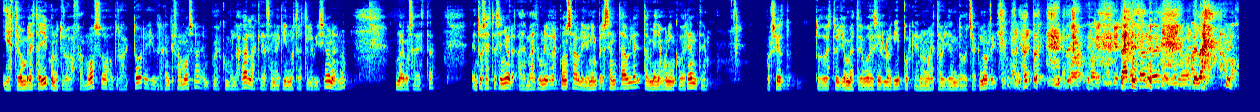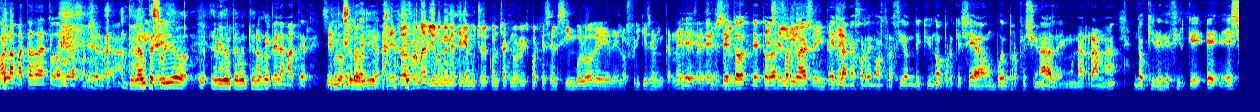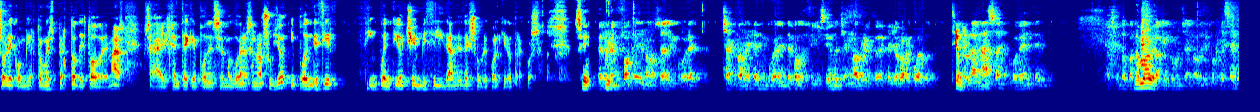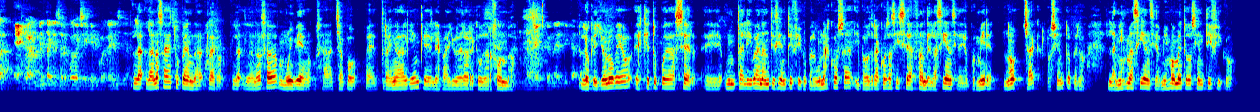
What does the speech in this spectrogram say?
Y este hombre está allí con otros famosos, otros actores y otra gente famosa, pues como las galas que hacen aquí en nuestras televisiones, ¿no? Una cosa de esta. Entonces este señor, además de un irresponsable y un impresentable, también es un incoherente. Por cierto, todo esto yo me atrevo a decirlo aquí porque no nos está oyendo Chuck Norris. Claro, mejor, yo estaba pensando eso, la... a lo mejor la patada todavía la conserva. Delante nivel, suyo, evidentemente no. A nivel amateur. Sí, no se lo diría. De todas formas, yo no me metería mucho con Chuck Norris porque es el símbolo de, de los frikis en Internet. Eh, es decir, de, el, to, de, todas es formas, de es la mejor demostración de que uno, porque sea un buen profesional en una rama, no quiere decir que eh, eso le convierta a un experto de todo lo demás. O sea, hay gente que pueden ser muy buenas en lo suyo y pueden decir 58 imbecilidades de sobre cualquier otra cosa. Sí. Pero el enfoque no, o sea, el incoherente. Chuck Norris es incoherente por definición de Chuck Norris, desde que yo lo recuerdo. Sí, Pero la NASA es coherente haciendo Vamos a ver. porque esa es, la, es realmente a quien se le puede exigir coherencia. La, la NASA es estupenda, claro. La, la, NASA, muy bien. O sea, chapo, eh, traen a alguien que les va a ayudar a recaudar fondos. Ética. Lo que yo no veo es que tú puedas ser eh, un talibán anticientífico para algunas cosas y para otras cosas sí seas fan de la ciencia. Digo, pues mire, no, Chuck, lo siento, pero la misma ciencia, el mismo método científico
